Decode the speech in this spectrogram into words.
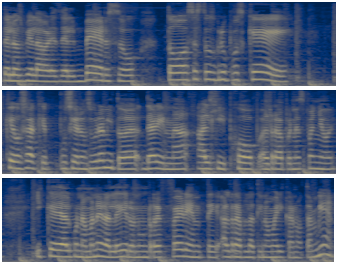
de los violadores del verso, todos estos grupos que, que, o sea, que pusieron su granito de arena al hip hop, al rap en español y que de alguna manera le dieron un referente al rap latinoamericano también.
